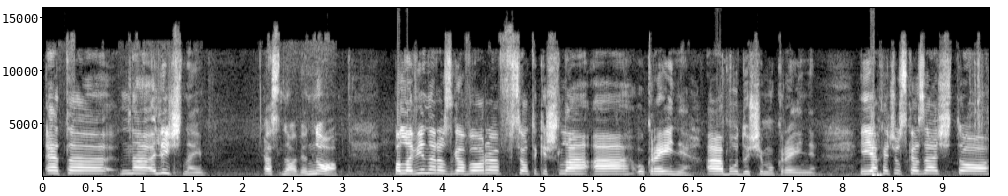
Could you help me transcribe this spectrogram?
это на личной основе, но половина разговоров все-таки шла о Украине, о будущем Украине. И я хочу сказать, что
